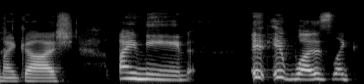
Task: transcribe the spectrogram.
my gosh. I mean, it, it was like oh,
